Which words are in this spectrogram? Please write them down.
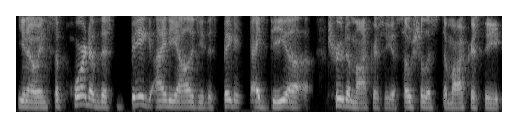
you know, in support of this big ideology, this big idea, true democracy, a socialist democracy,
